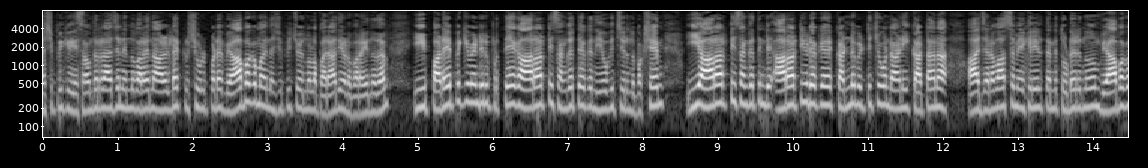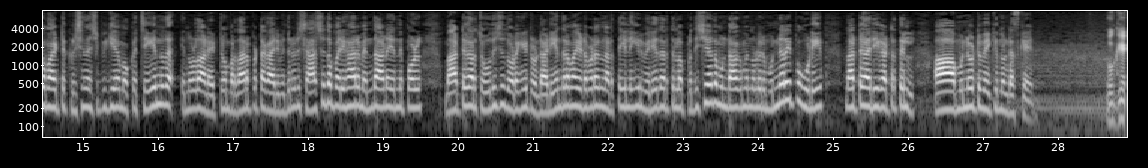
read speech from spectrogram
നശിപ്പിക്കുകയും സൗന്ദരരാജൻ എന്ന് പറയുന്ന ആളുടെ കൃഷി ഉൾപ്പെടെ വ്യാപകമായി നശിപ്പിച്ചു എന്നുള്ള പരാതിയാണ് പറയുന്നത്. ഈ പടയപ്പയ്ക്ക് വേണ്ടി ഒരു പ്രത്യേക ആർ ആർ ടി സംഘത്തെയൊക്കെ നിയോഗിച്ചിരുന്നു. പക്ഷേ ഈ ആർ ആർ ടി സംഘത്തിന്റെ ആർ ആർ ടിയുടെ ഒക്കെ കണ്ണു വെട്ടിച്ചുകൊണ്ടാണ് ഈ കാട്ടാന ആ ജനവാസ മേഖലയിൽ തന്നെ തുടരുന്നതും വ്യാപകമായിട്ട് കൃഷി നശിപ്പിക്കുകയും ഒക്കെ ചെയ്യുന്നത് എന്നുള്ളതാണ് ഏറ്റവും പ്രധാനപ്പെട്ട കാര്യം. ഇതിനൊരു ശാശ്വത പരിഹാരം എന്താണ് എന്നിപ്പോൾ നാട്ടുകാർ ചോദിച്ചു തുടങ്ങിയിട്ടുണ്ട്. അടിയന്തരമായി ഇടപെടൽ നടത്തിയില്ലെങ്കിൽ വലിയ തരത്തിലുള്ള പ്രതിഷേധം ഉണ്ടാകുമെന്നുള്ളൊരു മുന്നറിയിപ്പ് കൂടി നാട്ടുകാർ ഈ ഘട്ടത്തിൽ മുന്നോട്ട് വയ്ക്കുന്നുണ്ട് കെ ഓക്കെ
